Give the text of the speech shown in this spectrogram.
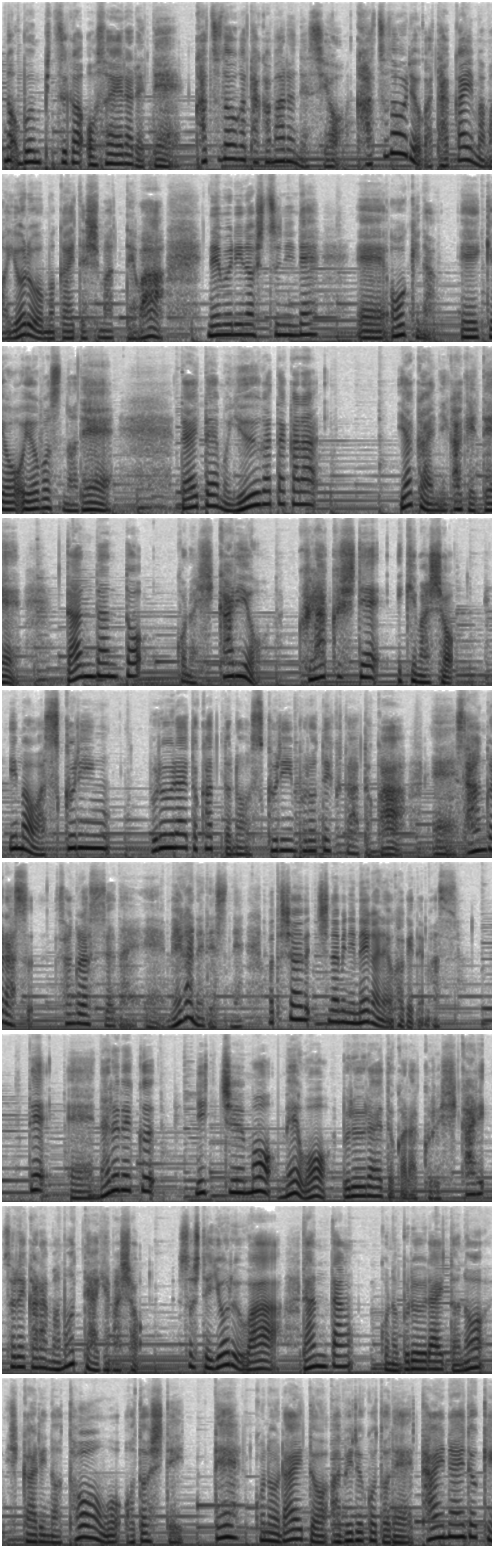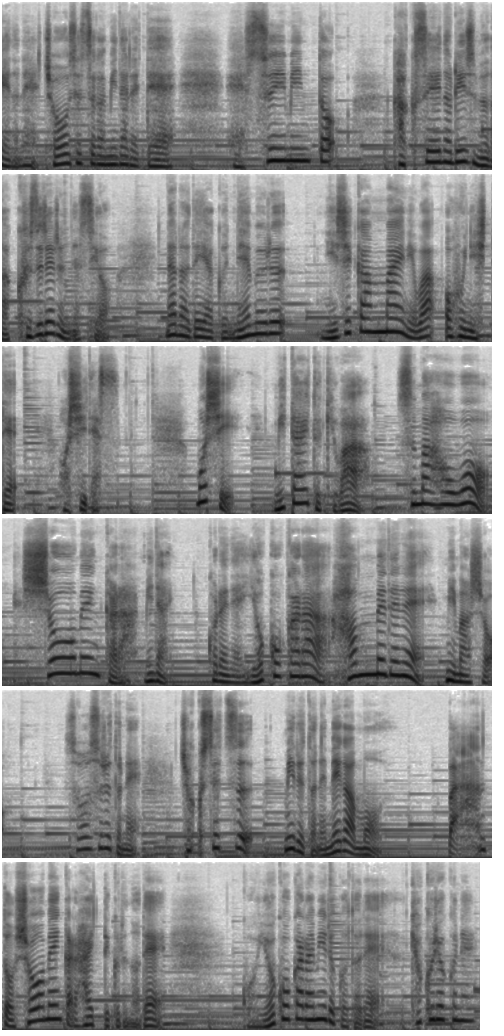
の分泌が抑えられて活動が高まるんですよ。活動量が高いまま夜を迎えてしまっては眠りの質にね、えー、大きな影響を及ぼすのでだいたいもう夕方から夜間にかけてだんだんとこの光を暗くしていきましょう。今はスクリーンブルーライトカットのスクリーンプロテクターとか、えー、サングラスサングラスじゃない、えー、メガネですね。私はちなみにメガネをかけてます。で、えー、なるべく日中も目をブルーライトから来る光それから守ってあげましょう。そして夜はだんだんこのブルーライトの光のトーンを落としていってこのライトを浴びることで体内時計のね調節が乱れて、えー、睡眠と覚醒のリズムが崩れるんですよ。なので約眠る2時間前にはオフにしてほしいです。もし見たい時はスマホを正面から見ない。これね横から半目でね見ましょう。そうするとね直接見るとね目がもうバーンと正面から入ってくるのでこう横から見ることで極力ね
